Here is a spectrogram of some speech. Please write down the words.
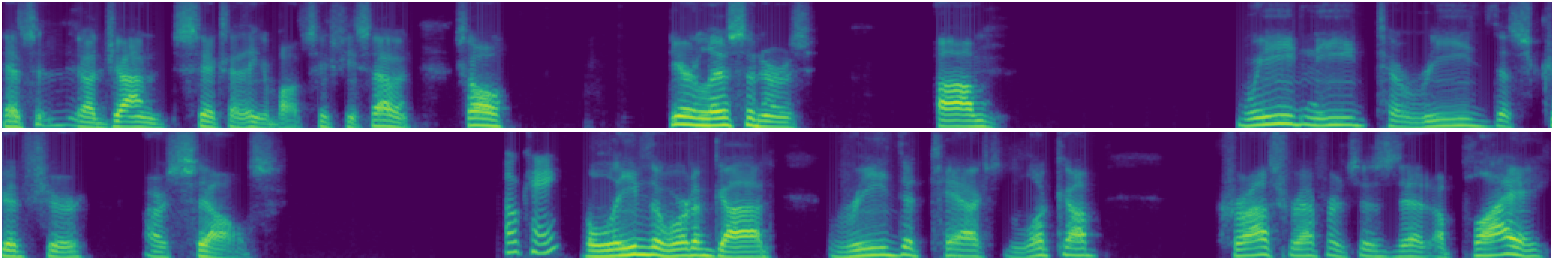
That's uh, John 6, I think about 67. So, dear listeners, um, we need to read the scripture ourselves. Okay. Believe the word of God, read the text, look up cross references that apply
